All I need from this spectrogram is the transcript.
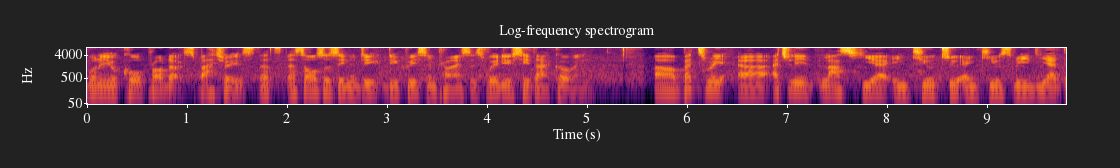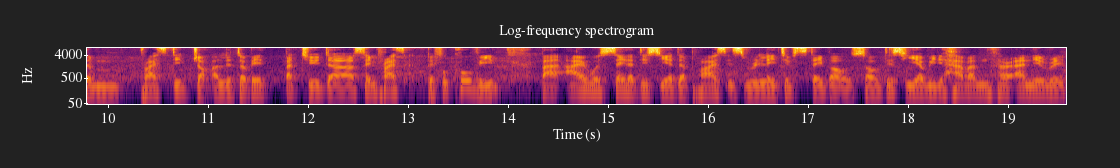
one of your core products, batteries? That's that's also seen a de- decrease in prices. Where do you see that going? Uh, battery uh, actually last year in Q2 and Q3, yeah, the price did drop a little bit, but to the same price before COVID. But I would say that this year the price is relative stable. So this year we haven't heard any re-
